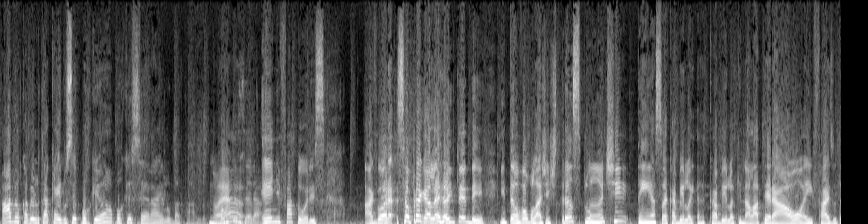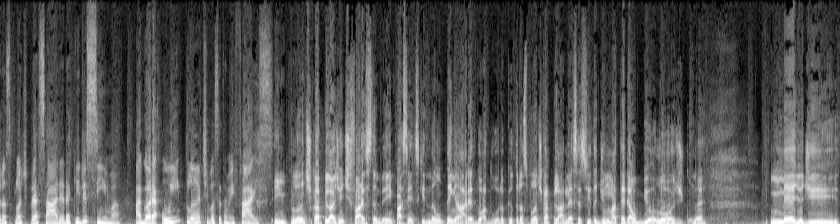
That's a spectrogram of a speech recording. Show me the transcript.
Ah, meu cabelo está caindo, não sei porquê. Ah, porque será, Elo Batalha? Não por é? será? N fatores. Agora, só pra galera entender. Então, vamos lá, gente. Transplante tem essa cabelo, cabelo aqui na lateral, aí faz o transplante para essa área daqui de cima. Agora, o implante você também faz? Implante capilar a gente faz também, pacientes que não têm a área doadora, porque o transplante capilar necessita de um material biológico, né? Em média de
